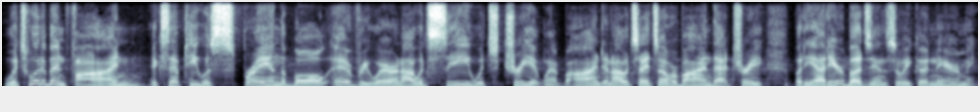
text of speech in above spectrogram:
which would have been fine, except he was spraying the ball everywhere, and I would see which tree it went behind, and I would say, It's over behind that tree. But he had earbuds in, so he couldn't hear me.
